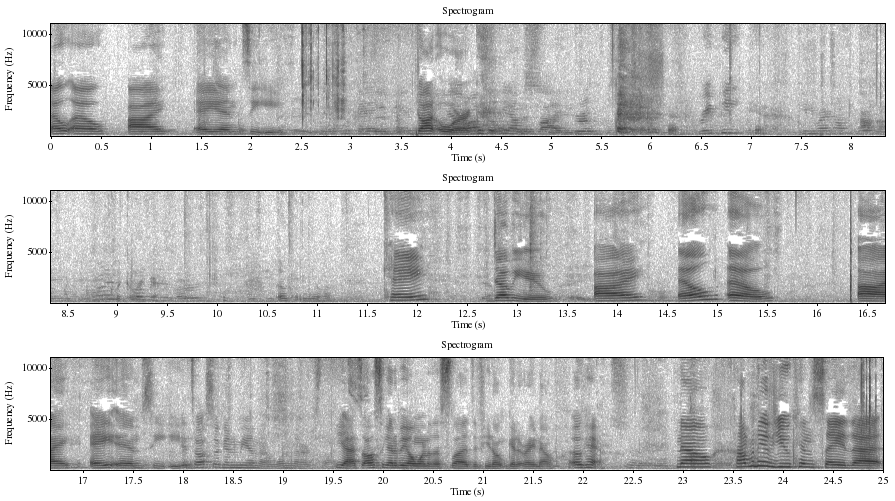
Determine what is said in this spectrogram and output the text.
L L I A N C E. Dot org. Also be on the slide. Repeat. Here. Can you write it on? Click over here. Okay. you want- K W I L L I A N C E. It's also going to be on that one of our slides. Yeah, it's also going to be on one of the slides if you don't get it right now. Okay. Now, how many of you can say that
